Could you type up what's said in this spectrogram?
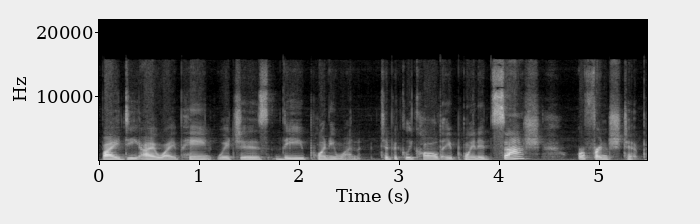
by DIY Paint, which is the pointy one, typically called a pointed sash or French tip.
